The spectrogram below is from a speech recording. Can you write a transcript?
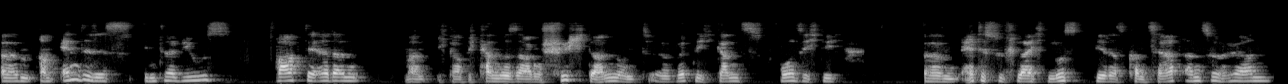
Ähm, am Ende des Interviews fragte er dann, man, ich glaube, ich kann nur sagen, schüchtern und äh, wirklich ganz vorsichtig, ähm, hättest du vielleicht Lust, dir das Konzert anzuhören?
